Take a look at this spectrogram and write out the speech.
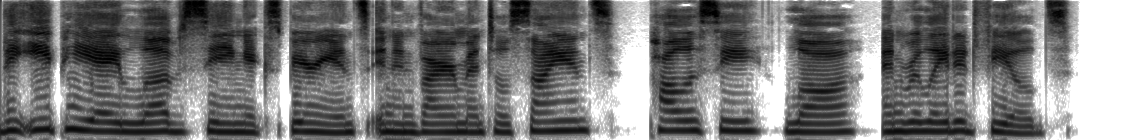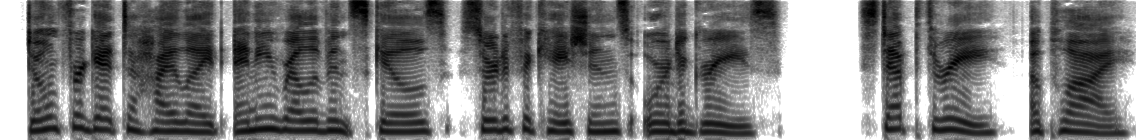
The EPA loves seeing experience in environmental science, policy, law, and related fields. Don't forget to highlight any relevant skills, certifications, or degrees. Step 3. Apply.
